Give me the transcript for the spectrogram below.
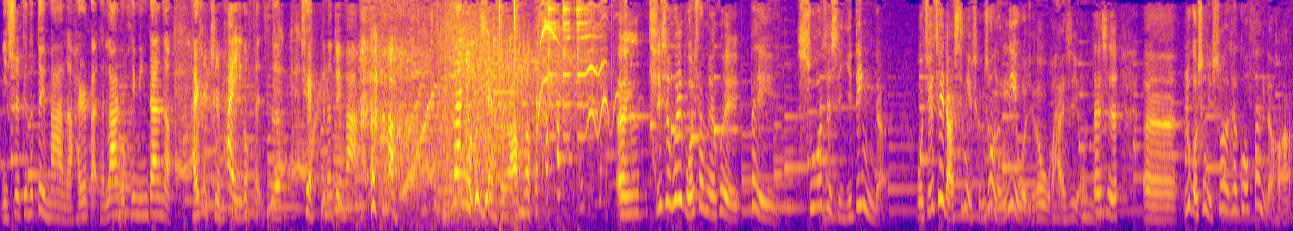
你是跟他对骂呢，还是把他拉入黑名单呢，还是只派一个粉丝去跟他对骂？三种选择。嗯，其实微博上面会被说，这是一定的。我觉得这点心理承受能力，我觉得我还是有。但是，呃，如果说你说的太过分的话，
